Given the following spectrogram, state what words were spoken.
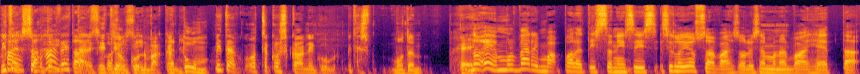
miten sä muuten vetäisit jonkun vaikka sitten? tum... Mitä, ootko koskaan niinku, mitäs muuten, hei. No ei, mulla väripaletissa, niin siis silloin jossain vaiheessa oli semmoinen vaihe, että...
